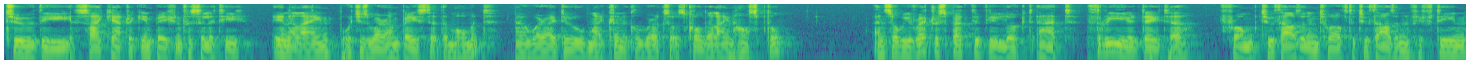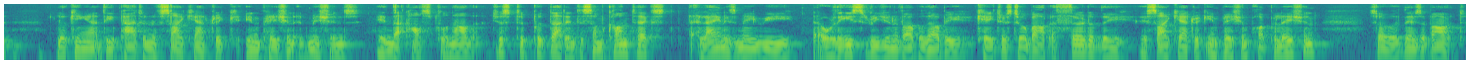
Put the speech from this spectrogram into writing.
to the psychiatric inpatient facility in Al Ain, which is where I'm based at the moment, uh, where I do my clinical work. So it's called Al Ain Hospital. And so we retrospectively looked at three year data from 2012 to 2015, looking at the pattern of psychiatric inpatient admissions in that hospital. Now, just to put that into some context, Al Ain is maybe, uh, or the eastern region of Abu Dhabi, caters to about a third of the uh, psychiatric inpatient population. So there's about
